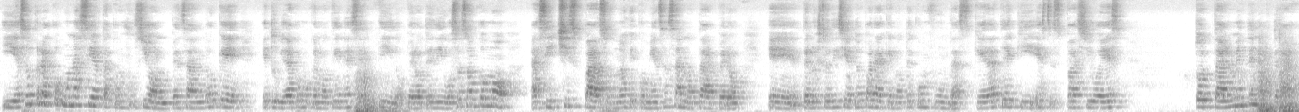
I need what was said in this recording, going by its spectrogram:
Y eso crea como una cierta confusión, pensando que, que tu vida como que no tiene sentido, pero te digo, esos son como así chispazos, ¿no? Que comienzas a notar, pero eh, te lo estoy diciendo para que no te confundas. Quédate aquí, este espacio es totalmente neutral.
